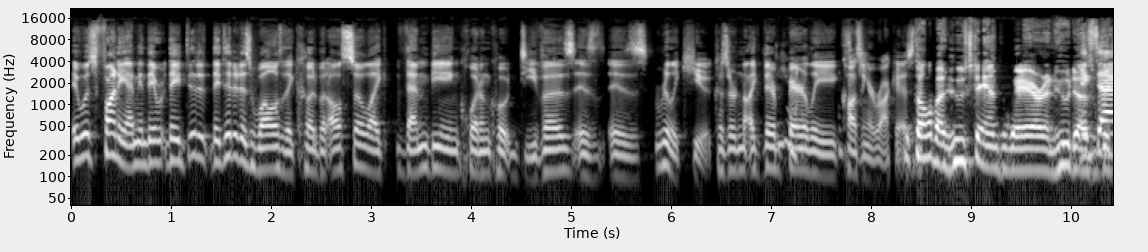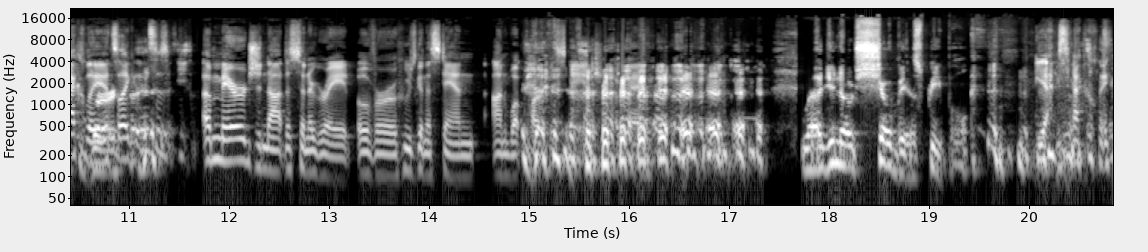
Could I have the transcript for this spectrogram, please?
it was funny. I mean they they did it they did it as well as they could but also like them being quote unquote divas is is really cute because they're not, like they're Yeah, barely it's causing a ruckus. It's all about who stands where and who does which exactly. It's like this is a marriage did not disintegrate over who's going to stand on what part of the stage okay? well, you know, showbiz people. yeah exactly.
